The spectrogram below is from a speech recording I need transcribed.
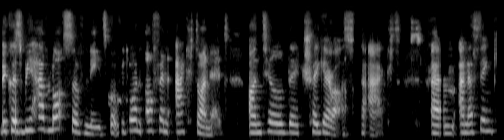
because we have lots of needs but we don't often act on it until they trigger us to act um, and i think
